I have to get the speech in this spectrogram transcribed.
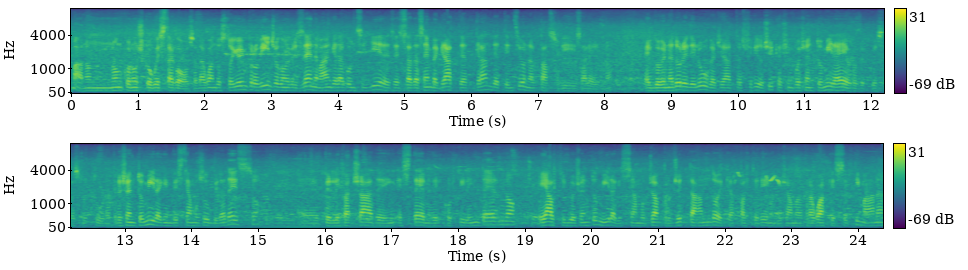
Ma non, non, conosco questa cosa, da quando sto io in provincia come presidente ma anche da consigliere c'è stata sempre grande, grande attenzione al tasso di Salerno. E il governatore De Luca ci ha trasferito circa 500 mila euro per questa struttura, 300 mila che investiamo subito adesso eh, per le facciate esterne del cortile interno e altri 200 mila che stiamo già progettando e che appalteremo diciamo, tra qualche settimana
